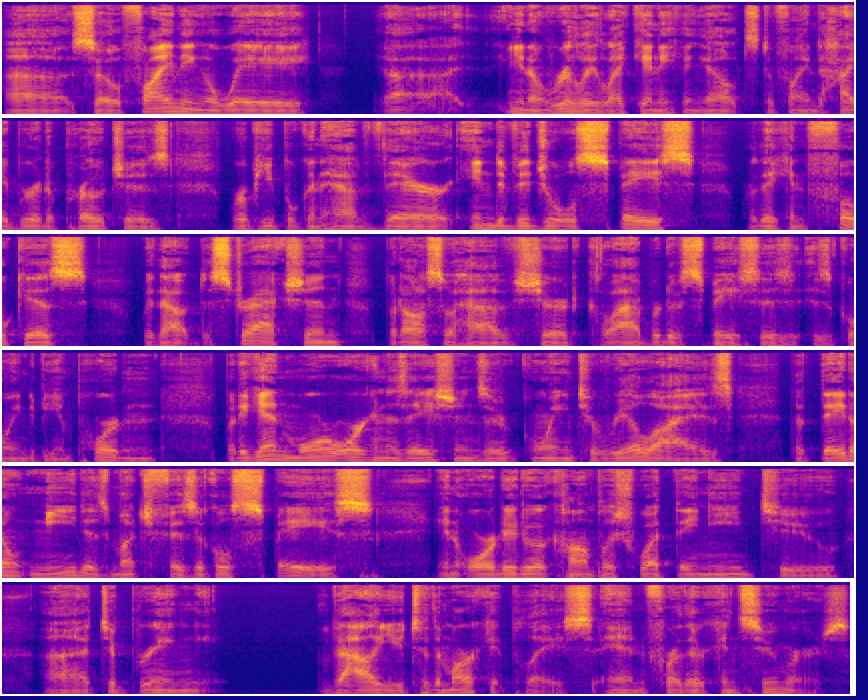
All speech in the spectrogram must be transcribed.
Uh, so, finding a way uh, you know, really like anything else, to find hybrid approaches where people can have their individual space where they can focus without distraction, but also have shared collaborative spaces is going to be important. But again, more organizations are going to realize that they don't need as much physical space in order to accomplish what they need to uh, to bring value to the marketplace and for their consumers.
